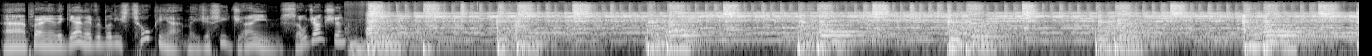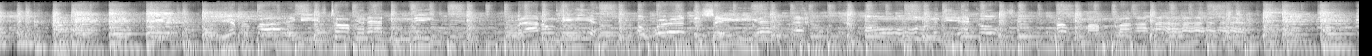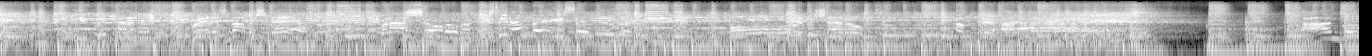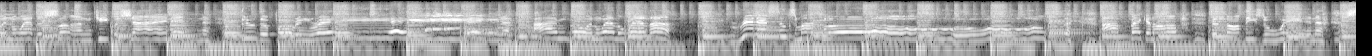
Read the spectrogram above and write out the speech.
Uh, playing it again, everybody's talking at me. Jesse James, Soul Junction.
